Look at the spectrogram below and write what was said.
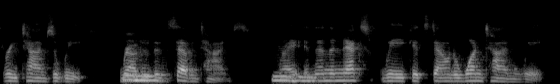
three times a week rather Mhm. than seven times, right? And then the next week it's down to one time a week.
